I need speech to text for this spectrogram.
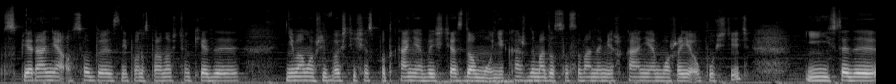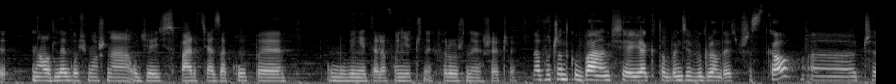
wspierania osoby z niepełnosprawnością, kiedy nie ma możliwości się spotkania, wyjścia z domu. Nie każdy ma dostosowane mieszkanie, może je opuścić i wtedy na odległość można udzielić wsparcia, zakupy, umówienie telefonicznych, różnych rzeczy. Na początku bałam się, jak to będzie wyglądać wszystko, e, czy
